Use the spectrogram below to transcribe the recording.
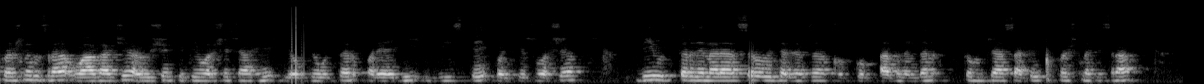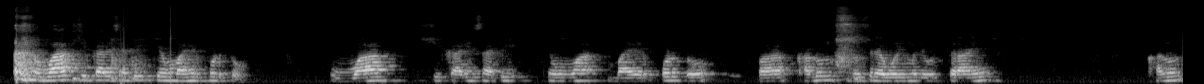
प्रश्न दुसरा वाघाचे आयुष्य किती वर्षाचे आहे? योग्य उत्तर पर्याय बी वीस ते पंचवीस वर्ष. बी उत्तर देणाऱ्या सर्व विद्यार्थ्यांचं खूप खूप अभिनंदन. तुमच्यासाठी प्रश्न तिसरा वाघ शिकारीसाठी केव्हा बाहेर पडतो? वाघ शिकारीसाठी केव्हा बाहेर पडतो? खालून दुसऱ्या ओळीमध्ये उत्तर आहे. खालून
